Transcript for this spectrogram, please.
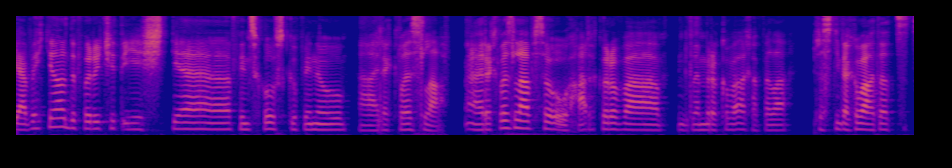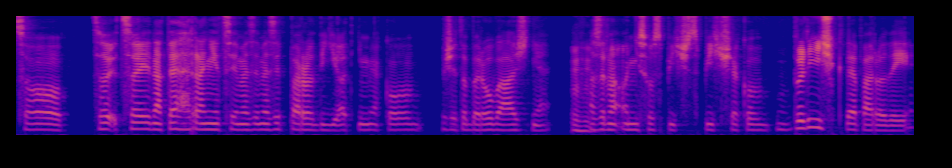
Já bych chtěla doporučit ještě finskou skupinu a Reckless Love. A Reckless Love jsou hardkorová, glam rocková kapela, přesně taková ta, co, co, co je na té hranici mezi, mezi parodí a tím, jako, že to berou vážně. Mhm. A zrovna oni jsou spíš, spíš jako blíž k té parodii.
